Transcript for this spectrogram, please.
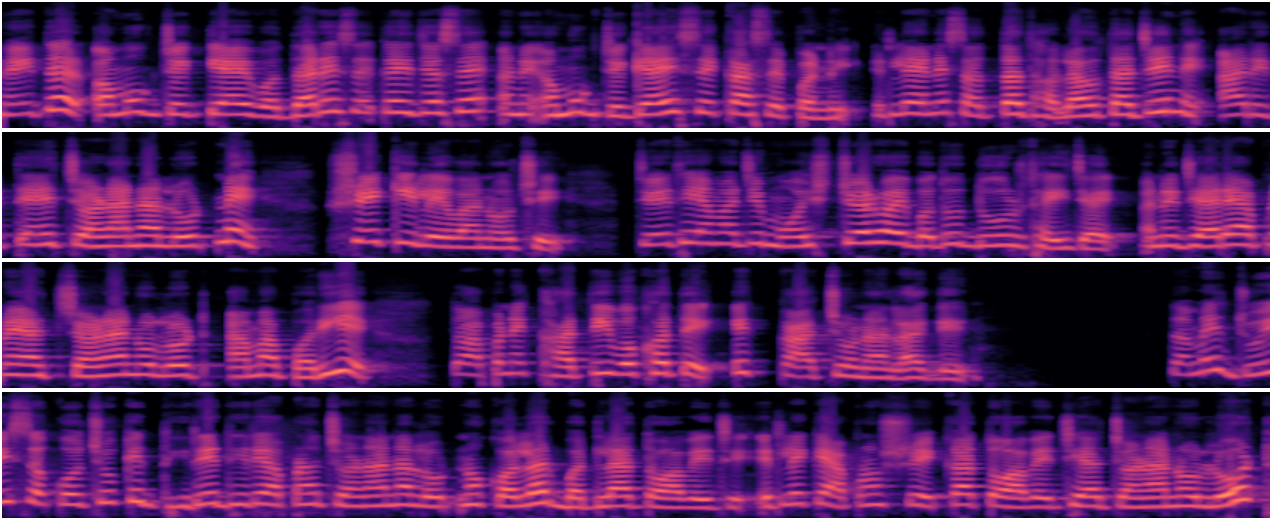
નહીતર અમુક જગ્યાએ વધારે શેકાઈ જશે અને અમુક જગ્યાએ શેકાશે પણ નહીં. એટલે એને સતત હલાવતા જઈને આ રીતે ચણાના લોટને શેકી લેવાનો છે. જેથી એમાં જે મોઇશ્ચર હોય બધું દૂર થઈ જાય. અને જ્યારે આપણે આ ચણાનો લોટ આમાં ભરીએ, તો આપણને ખાતી વખતે એક કાચો ના લાગે. તમે જોઈ શકો છો કે ધીરે ધીરે આપણા ચણાના લોટનો કલર બદલાતો આવે છે. એટલે કે આપણો શેકાતો આવે છે આ ચણાનો લોટ.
